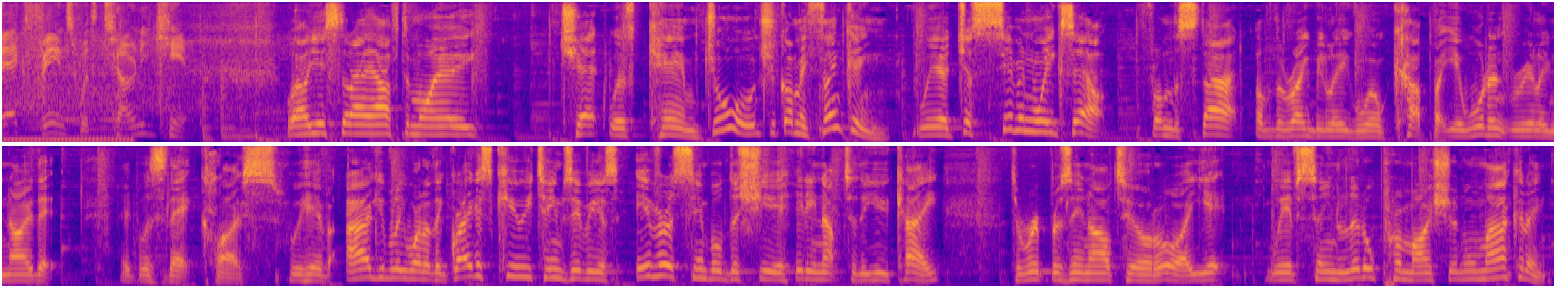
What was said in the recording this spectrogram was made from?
back fence with Tony Kemp. Well, yesterday after my chat with Cam George, it got me thinking. We're just seven weeks out from the start of the Rugby League World Cup, but you wouldn't really know that it was that close. We have arguably one of the greatest Kiwi teams ever, ever assembled this year heading up to the UK to represent Aotearoa, yet we have seen little promotional marketing.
